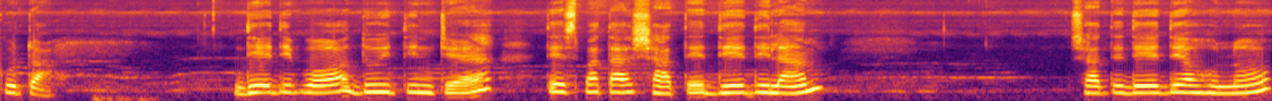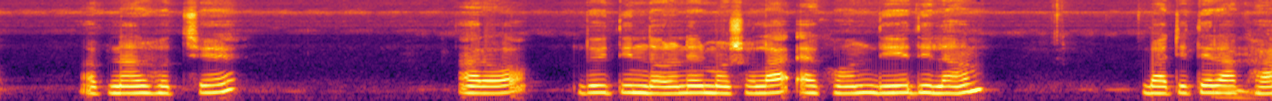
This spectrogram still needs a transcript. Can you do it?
গুঁটা দিয়ে দিব দুই তিনটে তেজপাতার সাথে দিয়ে দিলাম। সাথে দিয়ে দেওয়া হলো আপনার হচ্ছে আরও দুই তিন ধরনের মশলা এখন দিয়ে দিলাম। বাটিতে রাখা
